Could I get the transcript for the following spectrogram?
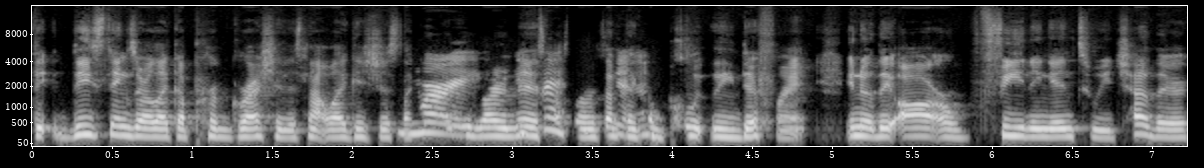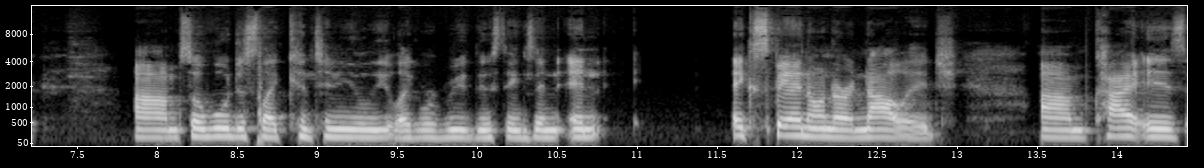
th- these things are like a progression. It's not like it's just like right. learn this, exactly. learn something yeah. completely different. You know, they all are feeding into each other. Um, so we'll just like continually like review these things and and expand on our knowledge um, Kai is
